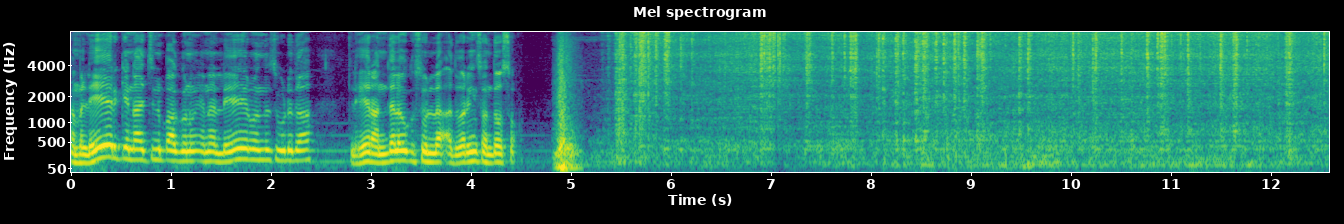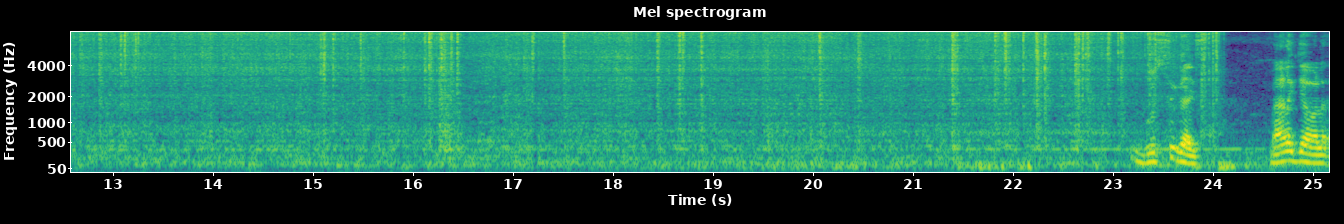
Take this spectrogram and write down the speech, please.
நம்ம லேயருக்கு என்னாச்சுன்னு பார்க்கணும் ஏன்னா லேயர் வந்து சூடுதா லேயர் அந்தளவுக்கு சூடல சுடல. அது வரைக்கும் சந்தோஷம். புஸ்ஸு காய்ஸ் வேலைக்கு ஆகலை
